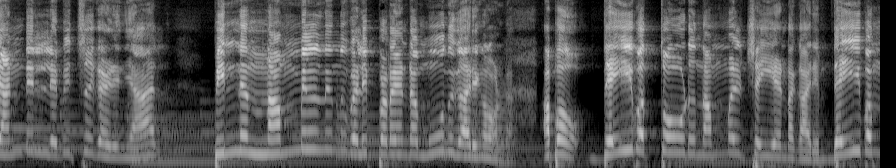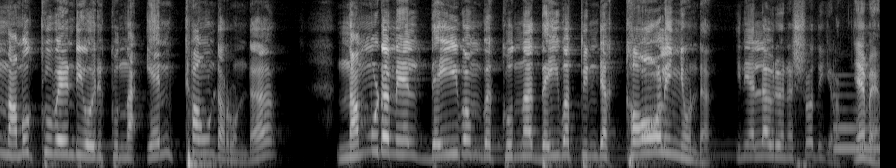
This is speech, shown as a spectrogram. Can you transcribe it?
രണ്ടിൽ ലഭിച്ചു കഴിഞ്ഞാൽ പിന്നെ നമ്മിൽ നിന്ന് വെളിപ്പെടേണ്ട മൂന്ന് കാര്യങ്ങളുണ്ട്. അപ്പോൾ ദൈവത്തോട് നമ്മൾ ചെയ്യേണ്ട കാര്യം ദൈവം നമുക്ക് വേണ്ടി ഒരുക്കുന്ന എൻകൗണ്ടർ ഉണ്ട്. നമ്മുടെ മേൽ ദൈവം വെക്കുന്ന ദൈവത്തിന്റെ കോളിംഗ് ഉണ്ട്. ഇനി എല്ലാവരും എന്നെ ശ്രദ്ധിക്കണം. ഏമേ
